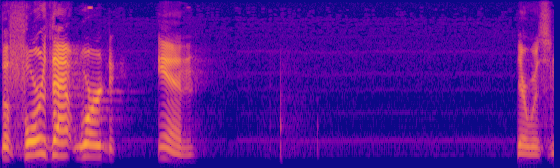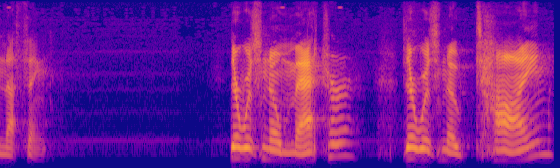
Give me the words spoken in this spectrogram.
before that word in, there was nothing. There was no matter. There was no time.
